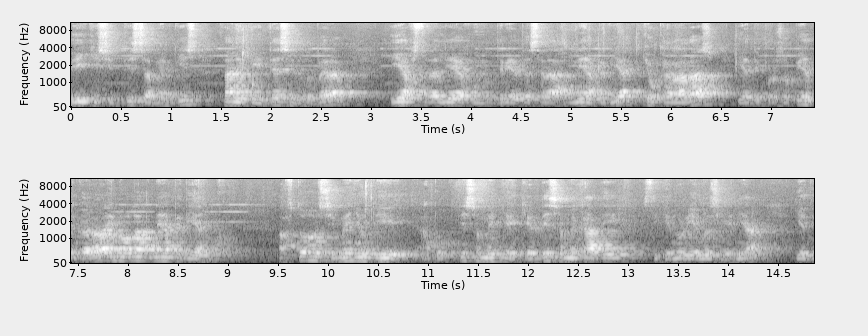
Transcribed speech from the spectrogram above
διοίκηση της Αμερικής, θα είναι και οι τέσσερις εδώ πέρα. Η Αυστραλία έχουμε τρία-τέσσερα νέα παιδιά και ο Καναδάς, η αντιπροσωπεία του Καναδά είναι όλα νέα παιδιά. Αυτό σημαίνει ότι αποκτήσαμε και κερδίσαμε κάτι στην καινούργια μας γενιά, γιατί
